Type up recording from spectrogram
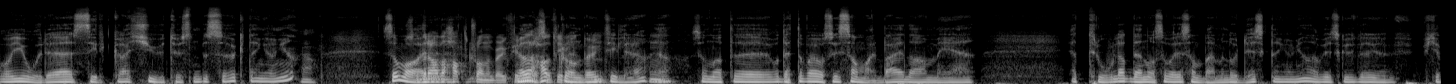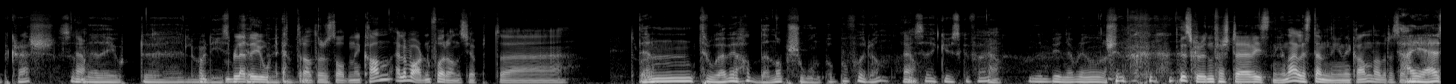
og gjorde ca. 20 000 besøk den gangen. Ja. Som Så dere hadde hatt Cronenberg-filmer også hatt tidligere? Cronenberg Mm. tidligere. Mm. Ja. Sånn at, eh, og dette var jo også i samarbeid da med Jeg tror vel at den også var i samarbeid med Nordisk den gangen, da vi skulle kjøpe Crash. Så Ja. ble det gjort uh, Ble det gjort den etter at dere så den i Cannes, eller var den forhåndskjøpt? Uh, Tror du? Den tror jeg vi hadde en opsjon på på forhånd, Ja. hvis jeg ikke husker feil. Ja. Det begynner å bli noen år siden. Husker du den første visningen, eller stemningen i Cannes? Da dere så Nei, jeg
